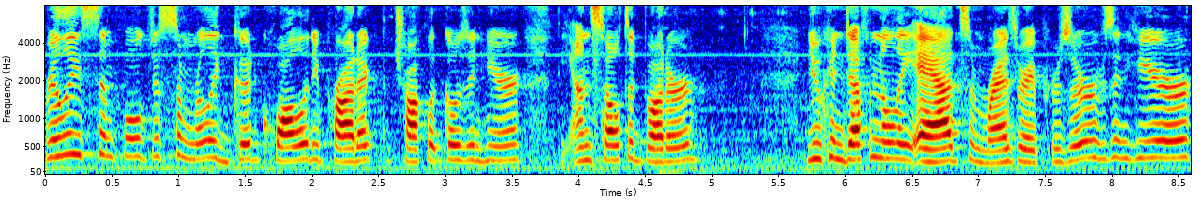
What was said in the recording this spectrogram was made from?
Really simple, just some really good quality product. The chocolate goes in here, the unsalted butter. You can definitely add some raspberry preserves in here,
